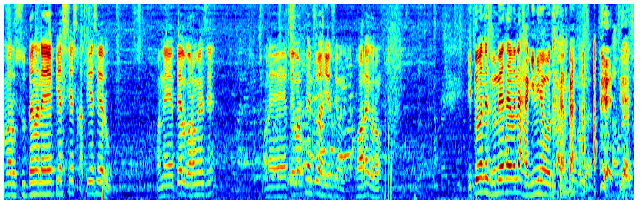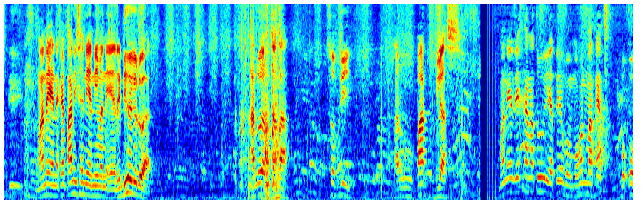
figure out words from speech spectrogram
আমাৰ ওচৰতে মানে পিঁয়াজ চিয়াজ কাটি আছে আৰু। মানে তেল গৰম হৈ আছে। মানে তেলৰ ফেনটো আহি আছে মানে। হোৱা নাই গৰম। ইটো মানে যোনে খাই মানে হাগিনি হ'ব মানে এনেকে পানী চানী আনি মানে ৰেডি হৈ গলো আৰু। আলু আৰু জ্বালা চব্জি আৰু পাত গিলাচ। মানে যে খানাটো ইয়াতে হ'ব, মোহন মাৰ্কেট, বকো।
